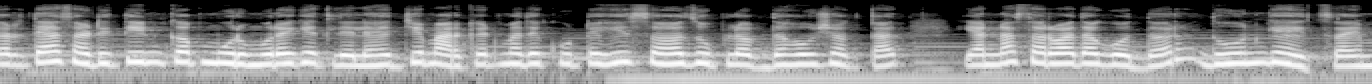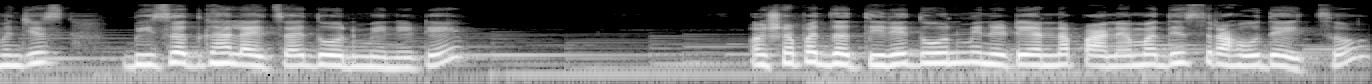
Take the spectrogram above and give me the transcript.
तर त्यासाठी तीन कप मुरमुरे घेतलेले आहेत जे मार्केटमध्ये कुठेही सहज उपलब्ध होऊ शकतात. यांना सर्वात अगोदर धुवून घ्यायचं आहे म्हणजेच भिजत घालायचं आहे दोन मिनिटे अशा पद्धतीने दोन मिनिटे यांना पाण्यामध्येच राहू द्यायचं.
